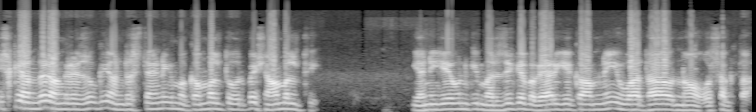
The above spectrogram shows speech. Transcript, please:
इसके अंदर अंग्रेज़ों की अंडरस्टैंडिंग मुकम्मल तौर पर शामिल थी। यानी ये उनकी मर्ज़ी के बगैर ये काम नहीं हुआ था और ना हो सकता।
